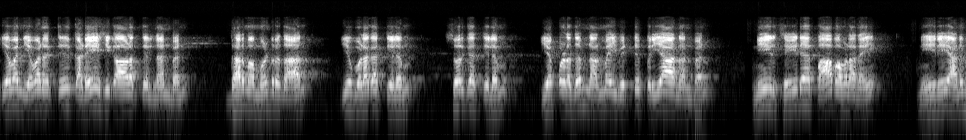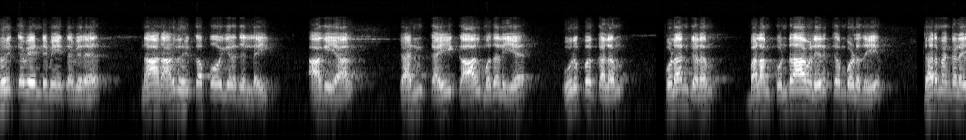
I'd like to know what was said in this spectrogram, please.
எவன் எவனுக்கு கடைசி காலத்தில் நண்பன் தர்மம் ஒன்றுதான். இவ்வுலகத்திலும் சொர்க்கத்திலும் எப்பொழுதும் நன்மை விட்டு பிரியா நண்பன். நீர் செய்த பாபபலனை நீரே அனுபவிக்க வேண்டுமே தவிர நான் அனுபவிக்கப் போகிறதில்லை. ஆகையால் கண் கை கால் முதலிய உறுப்புகளும் புலன்களும் பலம் குன்றாமல் இருக்கும் பொழுது தர்மங்களை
